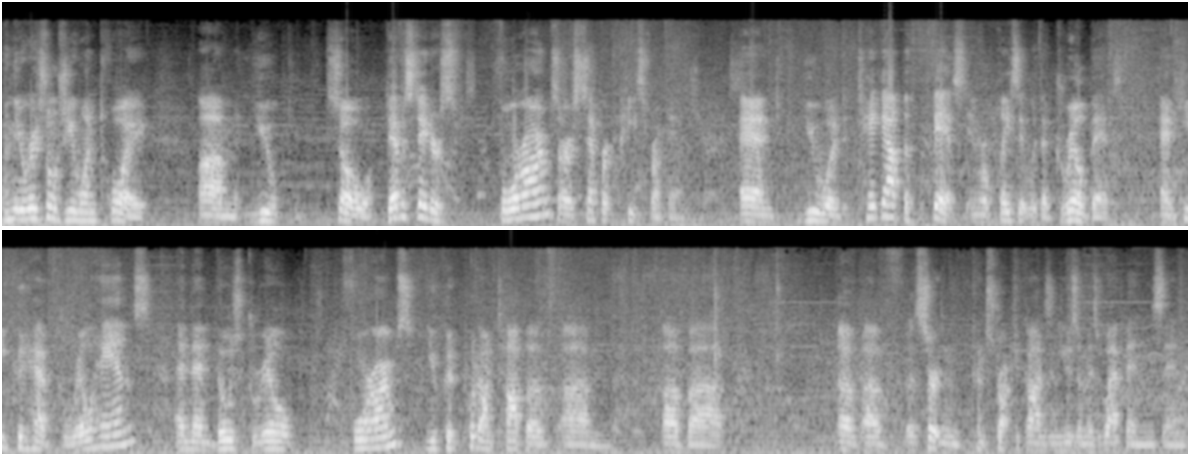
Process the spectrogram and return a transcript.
in the original G1 toy. Um, you so Devastator's forearms are a separate piece from him, and you would take out the fist and replace it with a drill bit, and he could have drill hands, and then those drill forearms you could put on top of um, of uh, of, of uh, certain Constructicons and use them as weapons, and i-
